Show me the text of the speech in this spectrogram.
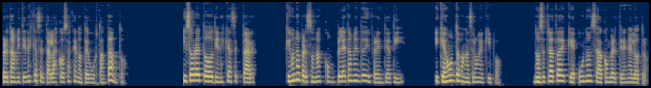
pero también tienes que aceptar las cosas que no te gustan tanto. Y sobre todo tienes que aceptar que es una persona completamente diferente a ti y que juntos van a ser un equipo. No se trata de que uno se va a convertir en el otro.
